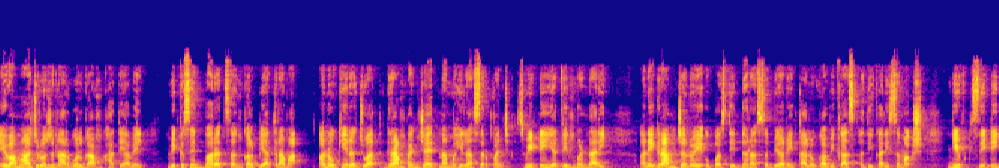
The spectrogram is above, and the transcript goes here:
એવામાં આજરોજ નારગોલ ગામ ખાતે આવેલ વિકસિત ભારત સંકલ્પ યાત્રામાં અનોખી રજૂઆત ગ્રામ પંચાયતના મહિલા સરપંચ સ્વીટી યતીન ભંડારી અને ગ્રામજનોએ ઉપસ્થિત ધારાસભ્ય અને તાલુકા વિકાસ અધિકારી સમક્ષ ગિફ્ટ સિટી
